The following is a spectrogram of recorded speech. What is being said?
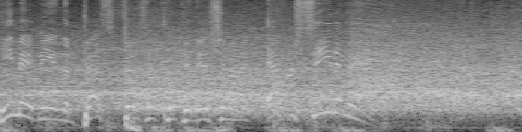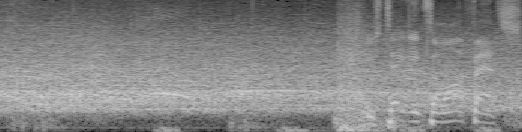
He may be in the best physical condition I've ever seen him in. He's taking some offense,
